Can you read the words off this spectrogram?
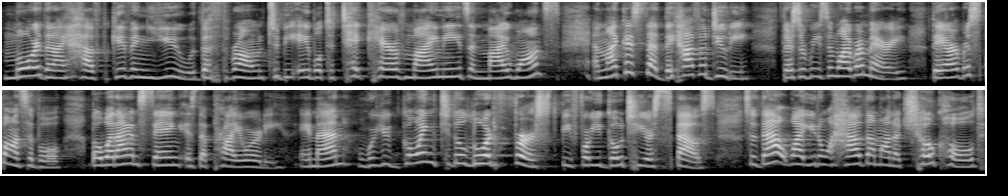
more than I have given you the throne to be able to take care of my needs and my wants. And like I said, they have a duty. There's a reason why we're married. They are responsible. But what I am saying is the priority. Amen? Where you're going to the Lord first before you go to your spouse. So that why you don't have them on a chokehold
